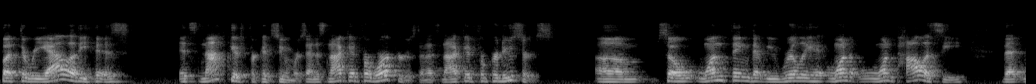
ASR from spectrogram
But the reality is, it's not good for consumers and it's not good for workers and it's not good for producers. Um, so one thing that we really one one policy that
